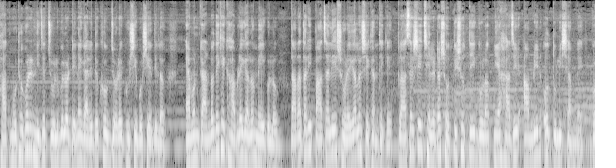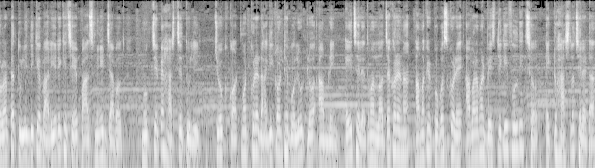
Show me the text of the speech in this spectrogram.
হাত মুঠো করে নিজের চুলগুলো টেনে গাড়িতে খুব জোরে ঘুষি বসিয়ে দিল। এমন কাণ্ড দেখে ঘাবড়ে গেল মেয়েগুলো। তাড়াতাড়ি পা চালিয়ে সরে গেল সেখান থেকে। ক্লাসের সেই ছেলেটা সত্যি সত্যি গোলাপ নিয়ে হাজির আমরিন ও তুলির সামনে। গোলাপটা তুলির দিকে বাড়িয়ে রেখেছে পাঁচ মিনিট যাবৎ। মুখ চেপে হাসছে তুলি। চোখ কটমট করে রাগী কণ্ঠে বলে উঠল, আমরিন, এই ছেলে তোমার লজ্জা করে না? আমাকে প্রপোজ করে আবার আমার বেস্টিকেই ফুল দিচ্ছ? একটু হাসলো ছেলেটা।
